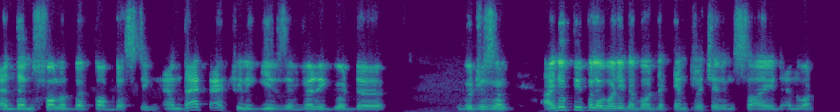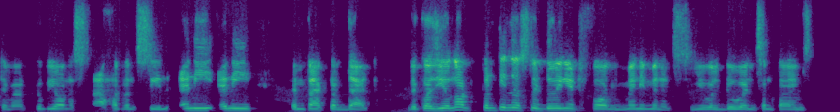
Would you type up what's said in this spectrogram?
and then followed by pop dusting. And that actually gives a very good, uh, good result. I know people are worried about the temperature inside and whatever. To be honest, I haven't seen any any impact of that. because you're not continuously doing it for many minutes. You will do and sometimes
